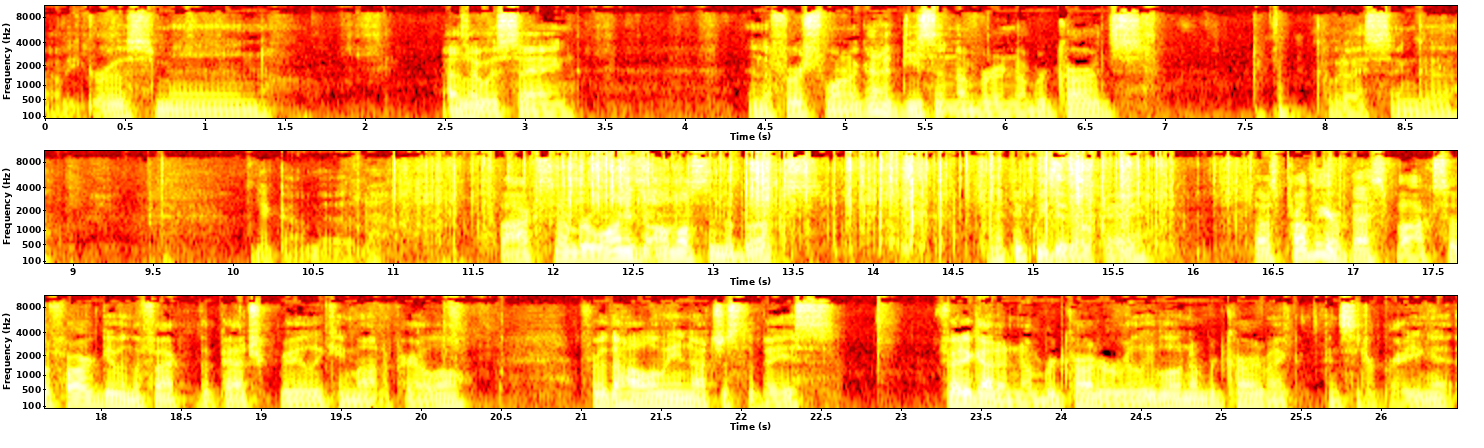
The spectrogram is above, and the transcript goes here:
Robbie Grossman. As I was saying, in the first one, I got a decent number of numbered cards. Kodai Senga, Nick Ahmed. Box number one is almost in the books. I think we did okay. That was probably our best box so far, given the fact that the Patrick Bailey came out in a parallel for the Halloween, not just the base. If I had got a numbered card or a really low numbered card, I might consider grading it.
